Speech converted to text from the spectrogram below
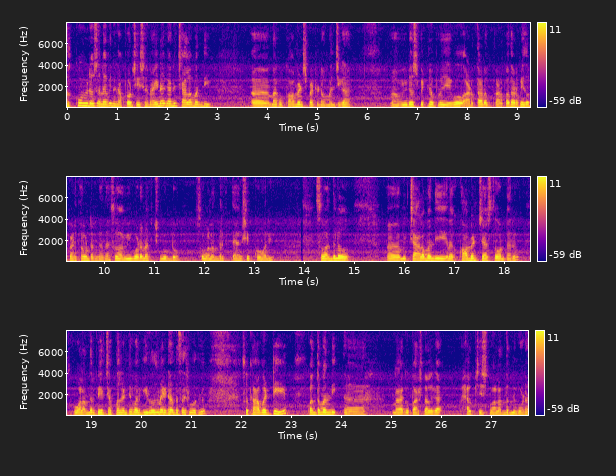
తక్కువ వీడియోస్ అనేవి నేను అప్లోడ్ చేశాను. అయినా కానీ చాలామంది నాకు కామెంట్స్ పెట్టడం మంచిగా వీడియోస్ పెట్టినప్పుడు ఏవో అడతాడ అడపదడప ఏదో పెడతా ఉంటాను కదా. సో అవి కూడా నాకు చూడడం. సో వాళ్ళందరికీ థ్యాంక్స్ చెప్పుకోవాలి. సో అందులో మీకు చాలామంది నాకు కామెంట్ చేస్తూ ఉంటారు. వాళ్ళందరి పేరు చెప్పాలంటే మనకి ఈరోజు నైట్ అంతా సరిపోదు. సో కాబట్టి కొంతమంది నాకు పర్సనల్గా హెల్ప్ చేసిన వాళ్ళందరినీ కూడా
